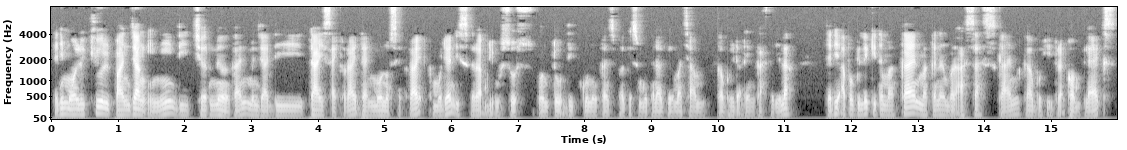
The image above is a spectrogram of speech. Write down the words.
Jadi molekul panjang ini dicernakan menjadi disaccharide dan monosaccharide kemudian diserap di usus untuk digunakan sebagai sumber tenaga macam karbohidrat ringkas tadi lah. Jadi apabila kita makan makanan berasaskan karbohidrat kompleks,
